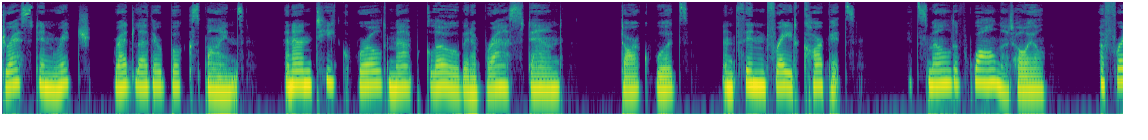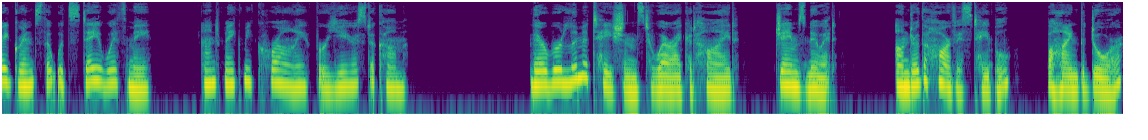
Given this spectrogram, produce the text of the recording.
Dressed in rich, red leather book spines, an antique world map globe in a brass stand, dark woods, and thin frayed carpets. It smelled of walnut oil, a fragrance that would stay with me and make me cry for years to come. There were limitations to where I could hide. James knew it. Under the harvest table, behind the door,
